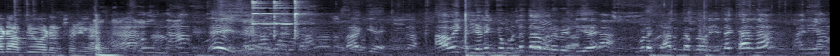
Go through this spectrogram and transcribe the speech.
ஓடு அப்படி ஓடுன்னு சொல்லுங்க அவைக்கு எனக்கு முன்னதான் வர வேண்டிய இவ்வளவு காரணம் வர என்ன காரணம்? ஏன்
